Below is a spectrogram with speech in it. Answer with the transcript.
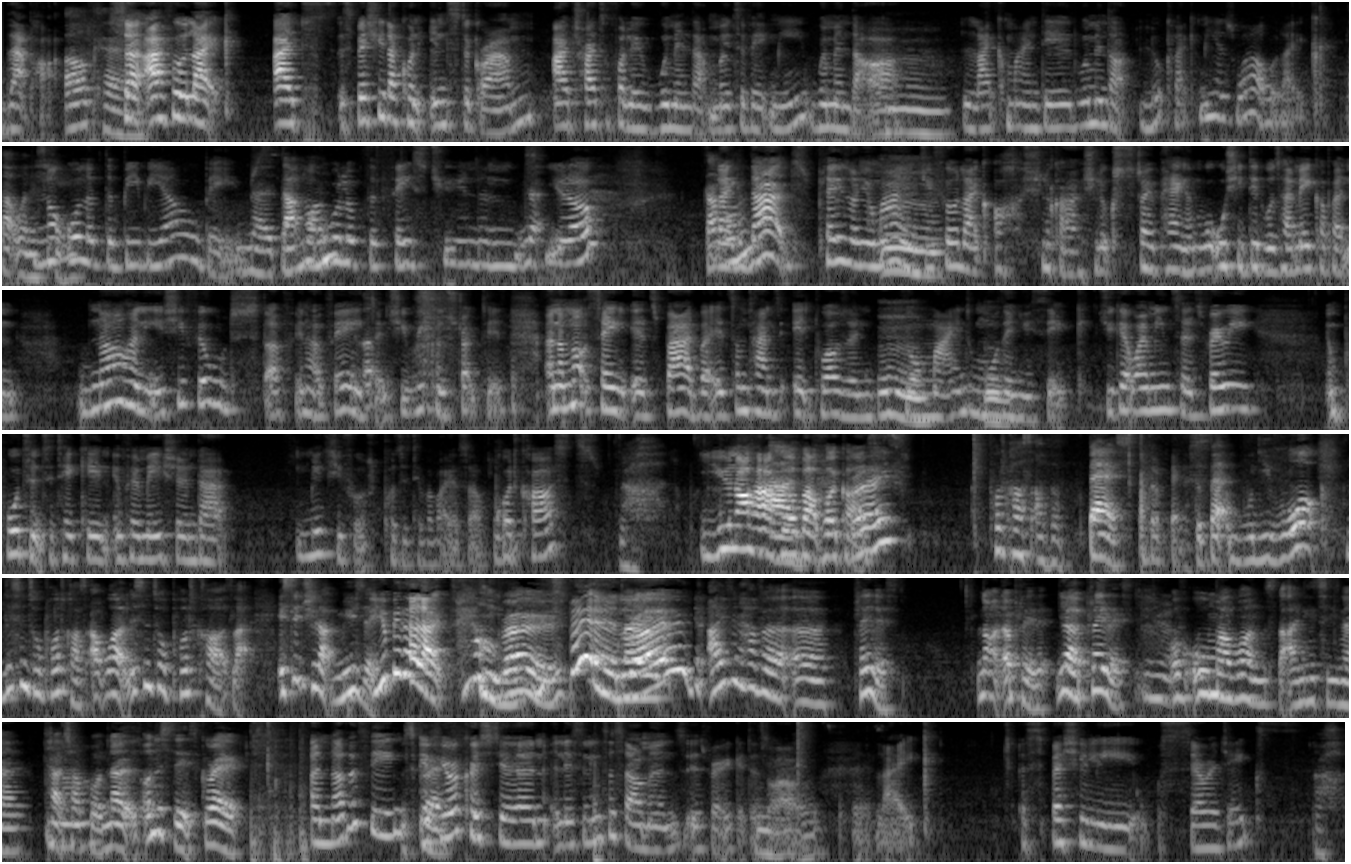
that part. Okay. So I feel like I, especially like on Instagram, I try to follow women that motivate me, women that are Mm, like-minded, women that look like me as well, like. That one is not all of the BBL babes. No, that not one. Not all of the face tune and No. you know, That like one. that plays on your mind. You Mm. feel like, oh, she look at her, she looks so pang, and what all she did was her makeup. And no, honey, she filled stuff in her face Uh. and she reconstructed. And I'm not saying it's bad, but it sometimes it dwells in Mm. your mind more Mm. than you think. Do you get what I mean? So it's very important to take in information that makes you feel positive about yourself. Podcasts. You know how I feel Ah, about podcasts. Bros, podcasts are the best. The best. The best. When you walk, listen to a podcast at work. Listen to a podcast. Like it's literally like music. You'll be there like, damn, Bro. you spin, bro. like, I even have a, a playlist. Not a playlist. Yeah, a playlist Yeah. of all my ones that I need to, you know, catch up on. No, honestly, it's great. Another thing, if you're a Christian, listening to sermons is very good as well. Yeah, Like, especially Sarah Jakes. Ah,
